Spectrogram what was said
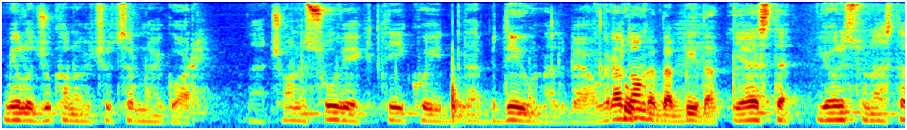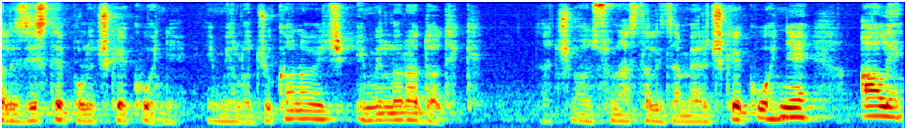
Milo Đukanović u Crnoj Gori. Znači, oni su uvijek ti koji da bdiju nad Beogradom. Tu kada bidat. Jeste. I oni su nastali iz iste političke kuhnje. I Milo Đukanović i Milo Radodik. Znači, oni su nastali iz američke kuhnje, ali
